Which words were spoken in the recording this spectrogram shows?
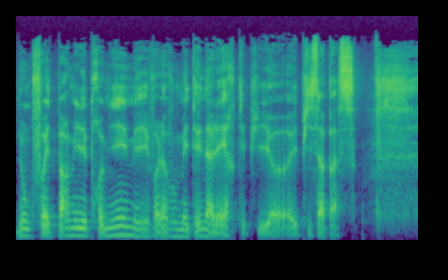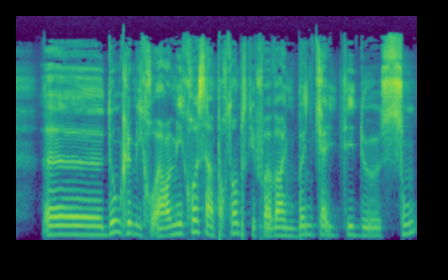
Donc, faut être parmi les premiers, mais voilà, vous mettez une alerte et puis, euh, et puis ça passe. Euh, donc, le micro. Alors, le micro, c'est important parce qu'il faut avoir une bonne qualité de son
